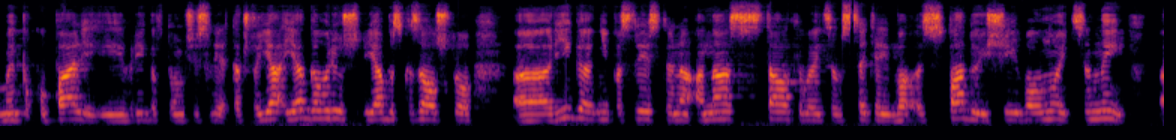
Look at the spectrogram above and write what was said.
мы покупали, и в Рига в том числе. Так что я, я говорю, я бы сказал, что э, Рига непосредственно, она сталкивается с этой с падающей волной цены э,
